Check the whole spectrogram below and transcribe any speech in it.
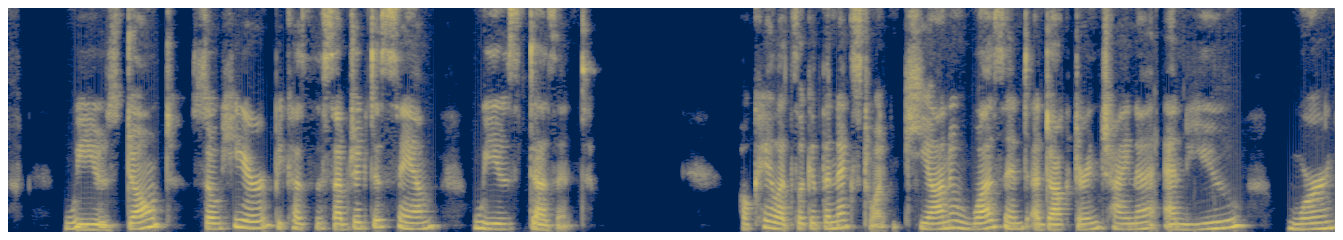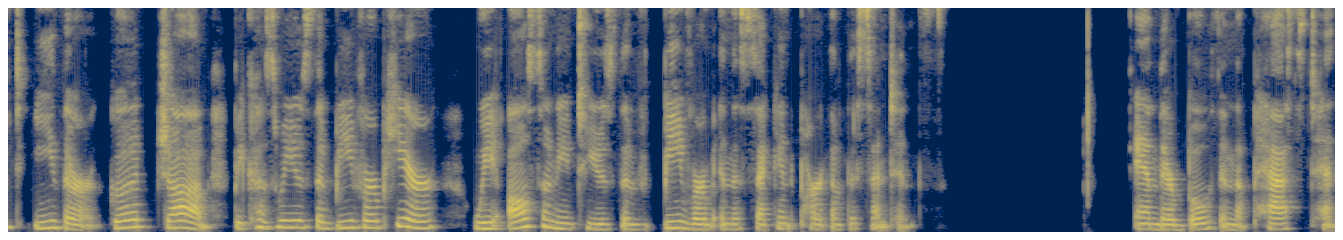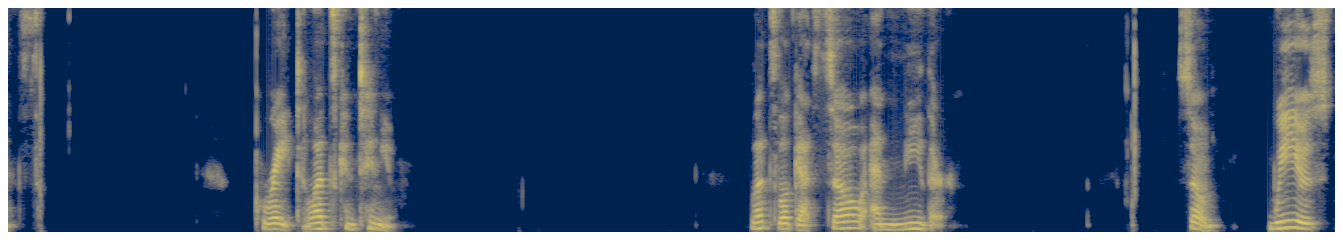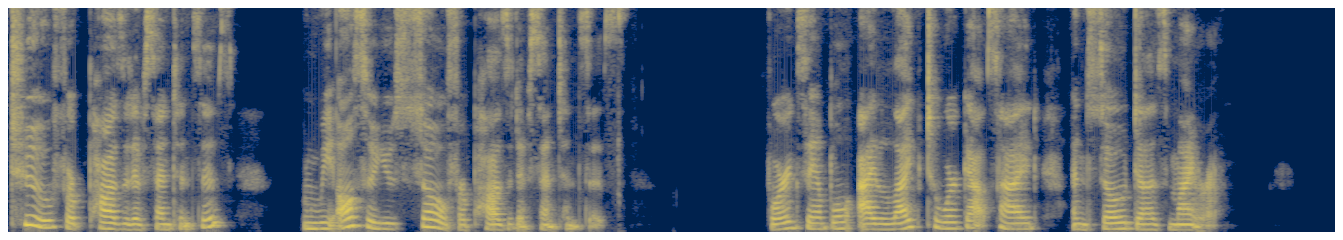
We use don't, so here, because the subject is Sam, we use doesn't. Okay, let's look at the next one. Keanu wasn't a doctor in China and you weren't either. Good job. Because we use the be verb here, we also need to use the be verb in the second part of the sentence. And they're both in the past tense. Great, let's continue. Let's look at so and neither. So we use too for positive sentences, and we also use so for positive sentences. For example, I like to work outside, and so does Myra.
